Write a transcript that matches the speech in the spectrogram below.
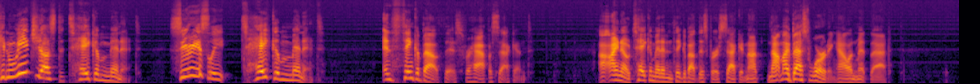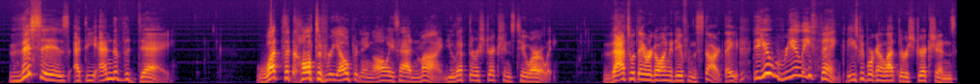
can we just take a minute? Seriously, take a minute and think about this for half a second. I, I know. Take a minute and think about this for a second. Not not my best wording. I'll admit that. This is at the end of the day what the cult of reopening always had in mind. You lift the restrictions too early. That's what they were going to do from the start. They do you really think these people were going to let the restrictions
